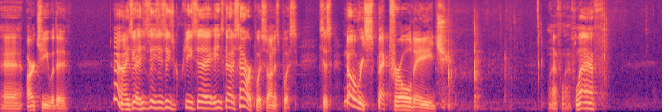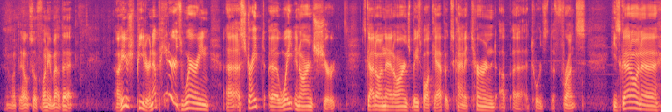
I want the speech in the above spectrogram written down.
uh, Archie with a. Oh, he's got, he's, he's, he's, he's, uh, he's got a sourpuss on his puss. He says, No respect for old age. Laugh, laugh, laugh. What the hell's so funny about that? Uh, here's Peter. Now, Peter is wearing uh, a striped uh, white and orange shirt He's got on that orange baseball cap. It's kind of turned up uh, towards the fronts. He's got on a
